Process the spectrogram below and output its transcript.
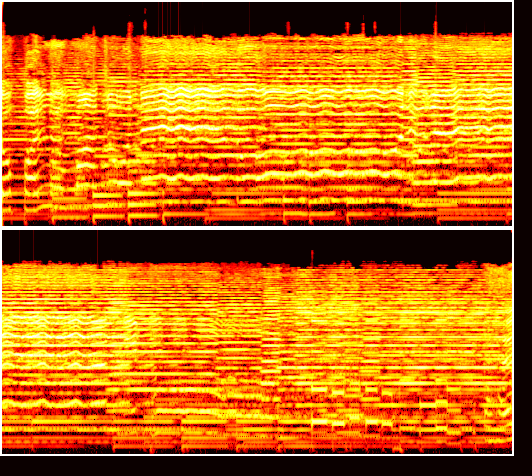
તો પલમાં જો ને દૂર રે મીઠો. હે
